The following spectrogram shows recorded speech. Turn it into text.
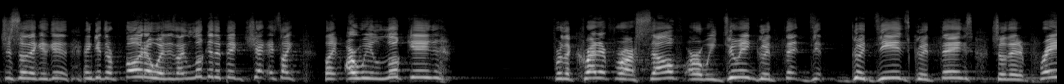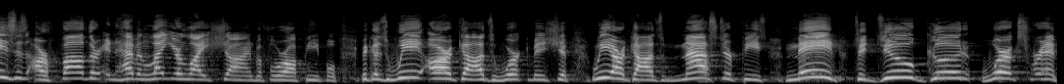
just so they can get and get their photo with it. It's like, look at the big check. It's like, like, are we looking for the credit for ourselves, or are we doing good, th- good deeds, good things, so that it praises our Father in heaven? Let your light shine before all people, because we are God's workmanship. We are God's masterpiece, made to do good works for Him.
